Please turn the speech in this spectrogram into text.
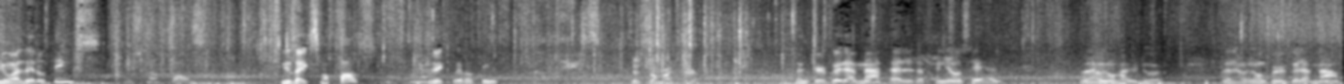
You want little things? Smoke balls. You like smoke balls? Mm-hmm. You like little things. There's some right there. Since you're good at math, add it up in your head. I don't know how to do it. I don't know very good at math.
